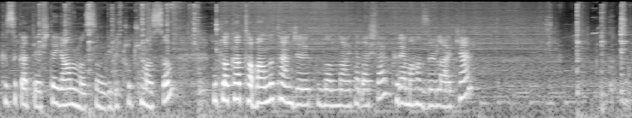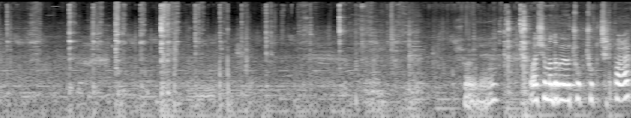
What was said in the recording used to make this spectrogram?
Kısık ateşte yanmasın, dibi tutmasın. Mutlaka tabanlı tencere kullanın arkadaşlar krema hazırlarken. Şöyle. Bu aşamada böyle çok çok çırparak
